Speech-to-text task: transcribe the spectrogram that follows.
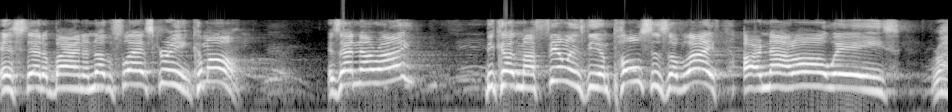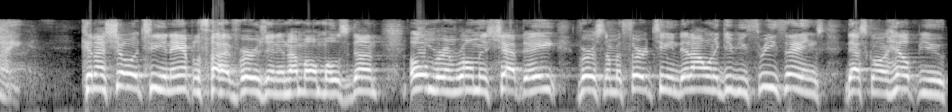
instead of buying another flat screen? Come on. Is that not right? Because my feelings, the impulses of life, are not always right. Can I show it to you in amplified version? And I'm almost done. Over in Romans chapter 8, verse number 13. Then I want to give you three things that's going to help you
